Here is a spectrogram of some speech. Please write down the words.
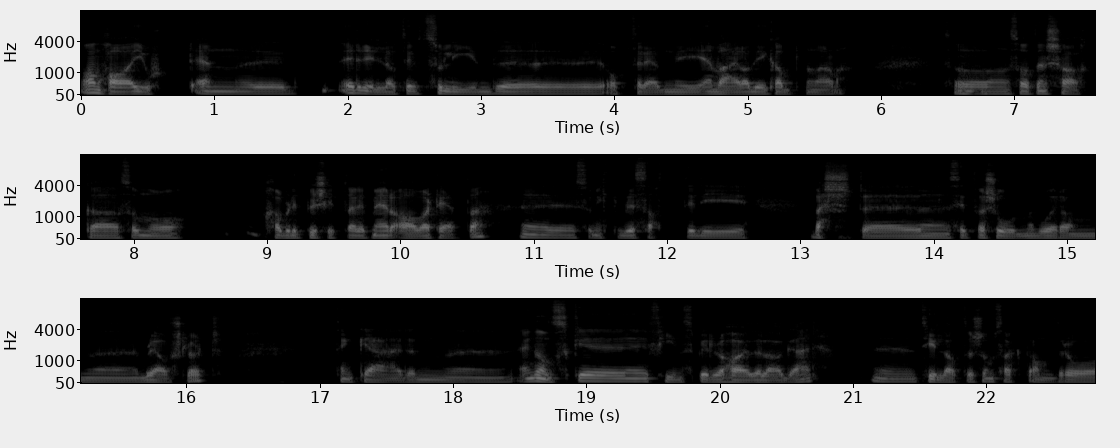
og han har gjort en relativt solid opptreden i enhver av de kampene der, da. Så, mm. så at en Sjaka som nå har blitt beskytta litt mer av Arteta, eh, som ikke blir satt i de verste situasjonene hvor han eh, blir avslørt, tenker jeg er en, en, ganske fin spiller å ha i det laget her. Eh, tillater som sagt andre å,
